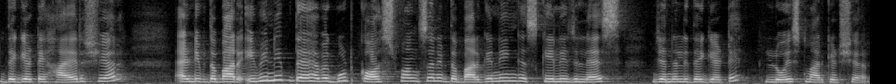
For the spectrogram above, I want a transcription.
they get a higher share and if the bar even if they have a good cost function, if the bargaining skill is less, generally they get a lowest market share.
